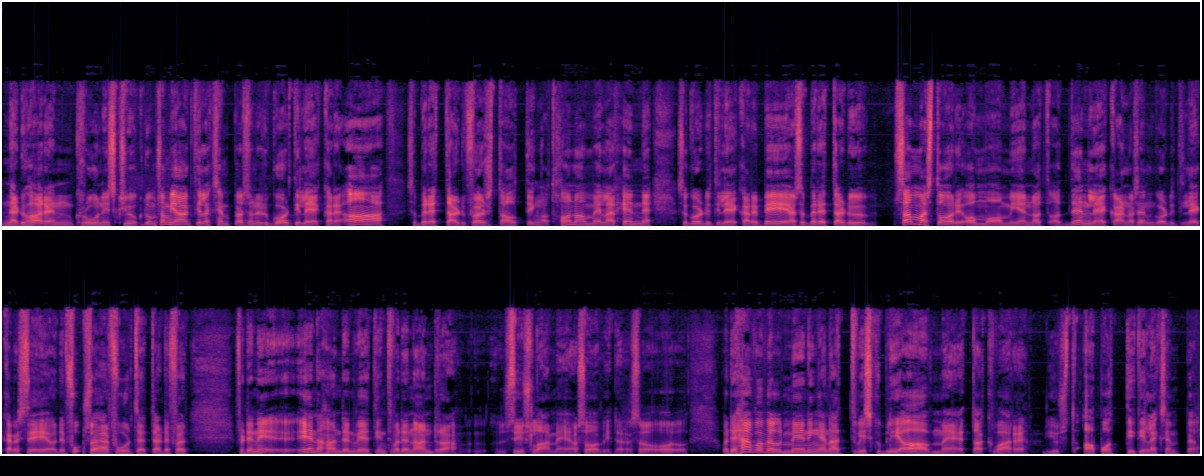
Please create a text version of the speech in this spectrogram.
när du har en kronisk sjukdom, som jag till exempel, så när du går till läkare A så berättar du först allting åt honom eller henne, så går du till läkare B och så berättar du samma story om och om igen åt, åt den läkaren och sen går du till läkare C och det, så här fortsätter det för, för den e-, ena handen vet inte vad den andra sysslar med och så vidare. Så, och, och det här var väl meningen att vi skulle bli av med tack vare just Apotti till exempel.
